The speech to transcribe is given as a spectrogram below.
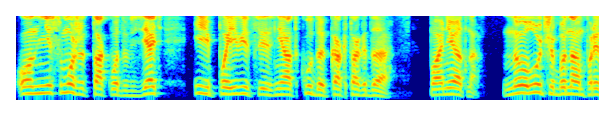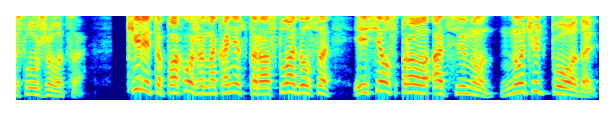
Он не сможет так вот взять и появиться из ниоткуда, как тогда. Понятно. Но лучше бы нам прислушиваться. Кирита, похоже, наконец-то расслабился и сел справа от Синон, но чуть подаль.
